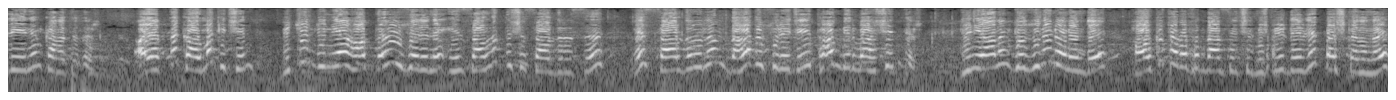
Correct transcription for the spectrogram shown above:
Vahşiliğinin kanıtıdır. Ayakta kalmak için bütün dünya halkları üzerine insanlık dışı saldırısı ve saldırının daha da süreceği tam bir vahşettir. Dünyanın gözünün önünde halkı tarafından seçilmiş bir devlet başkanını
